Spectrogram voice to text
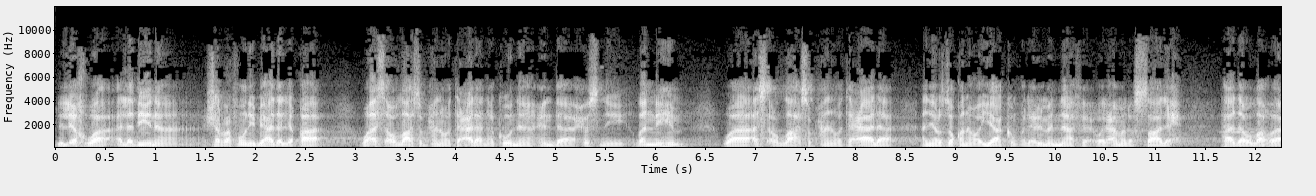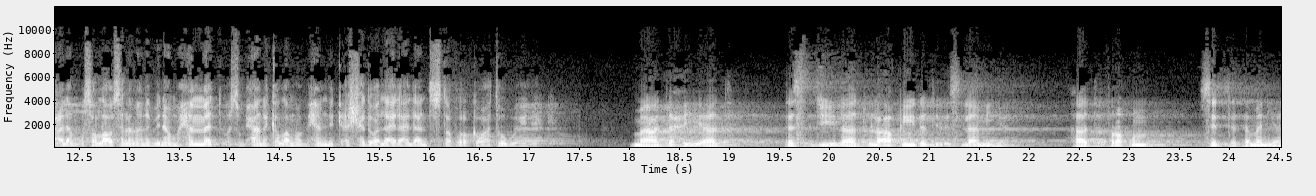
للإخوة الذين شرفوني بهذا اللقاء وأسأل الله سبحانه وتعالى أن أكون عند حسن ظنهم وأسأل الله سبحانه وتعالى أن يرزقنا وإياكم العلم النافع والعمل الصالح. هذا والله أعلم وصلى الله وسلم على نبينا محمد وسبحانك اللهم وبحمدك أشهد أن لا إله إلا أنت أستغفرك وأتوب إليك. مع تحيات تسجيلات العقيدة الإسلامية. هاتف رقم 687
